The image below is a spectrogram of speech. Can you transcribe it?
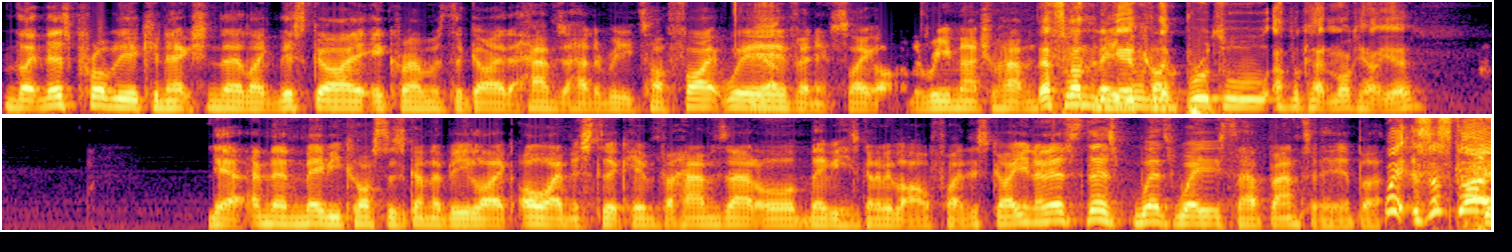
like there's probably a connection there. Like this guy, Ikram was the guy that Hamza had a really tough fight with, and it's like oh, the rematch will happen. That's when they gave him the brutal uppercut knockout. Yeah. Yeah, and then maybe Costa's gonna be like, "Oh, I mistook him for Hamzat," or maybe he's gonna be like, "I'll fight this guy." You know, there's there's there's ways to have banter here, but Wait, is this guy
